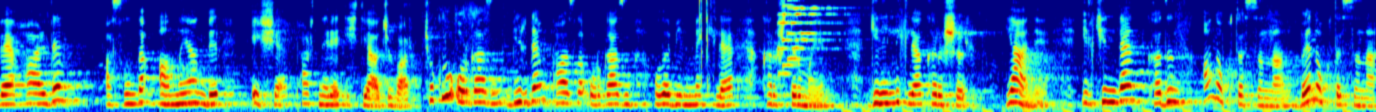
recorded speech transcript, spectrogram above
ve halden aslında anlayan bir eşe, partnere ihtiyacı var. Çoklu orgazm birden fazla orgazm olabilmekle karıştırmayın. Genellikle karışır. Yani ilkinden kadın A noktasından B noktasına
